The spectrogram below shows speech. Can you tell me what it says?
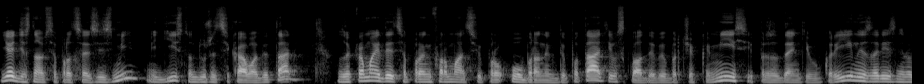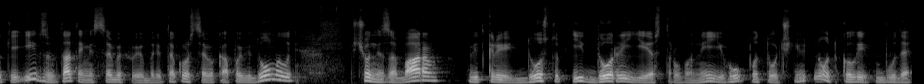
Я дізнався про це зі ЗМІ, і дійсно дуже цікава деталь. Зокрема, йдеться про інформацію про обраних депутатів, склади виборчих комісій, президентів України за різні роки і результати місцевих виборів. Також ЦВК повідомили, що незабаром відкриють доступ і до реєстру. Вони його поточнюють. Ну, от коли буде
